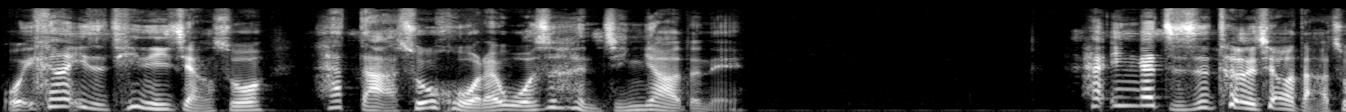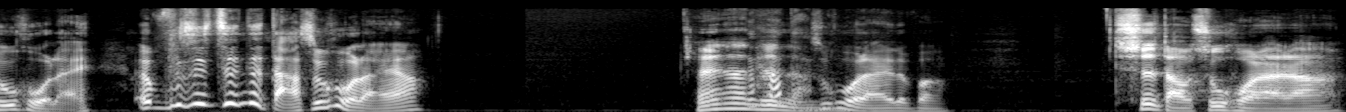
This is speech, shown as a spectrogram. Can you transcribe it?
我一刚刚一直听你讲说他打出火来，我是很惊讶的呢。他应该只是特效打出火来，而不是真的打出火来啊。哎、他真的打出火来了吧？是导出火来啦。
